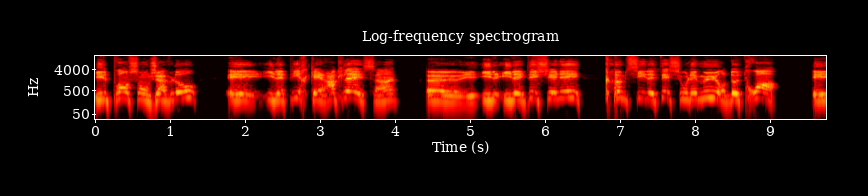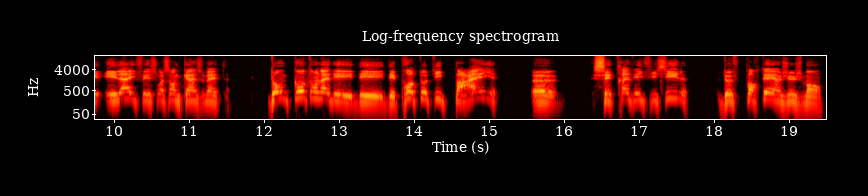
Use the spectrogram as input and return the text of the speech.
Il prend son javelot et il est pire qu'Héraclès. Hein. Euh, il, il est déchaîné comme s'il était sous les murs de Troie. Et, et là, il fait 75 mètres. Donc, quand on a des, des, des prototypes pareils, euh, c'est très difficile de porter un jugement.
